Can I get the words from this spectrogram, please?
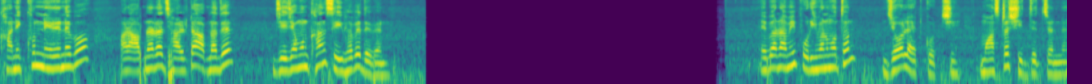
খানিক্ষণ নেড়ে নেব আর আপনারা ঝালটা আপনাদের যে যেমন খান সেইভাবে দেবেন। এবার আমি পরিমাণ মতন জল অ্যাড করছি মাছটা সিদ্ধের জন্যে।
